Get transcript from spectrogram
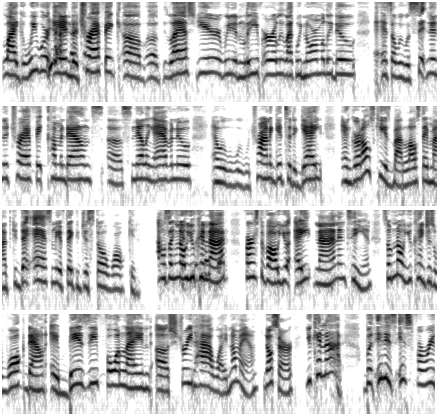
Like we were in the traffic uh, uh, last year. We didn't leave early like we normally do, and so we were sitting in the traffic coming down uh, Snelling Avenue, and we, we, were trying to get to the gate. And girl, those kids about lost their minds. They asked me if they could just start walking. I was like, no, you cannot. First of all, you're eight, nine, and ten. So no, you can't just walk down a busy four lane uh, street highway. No, ma'am. No, sir. You cannot. But it is it's for real.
